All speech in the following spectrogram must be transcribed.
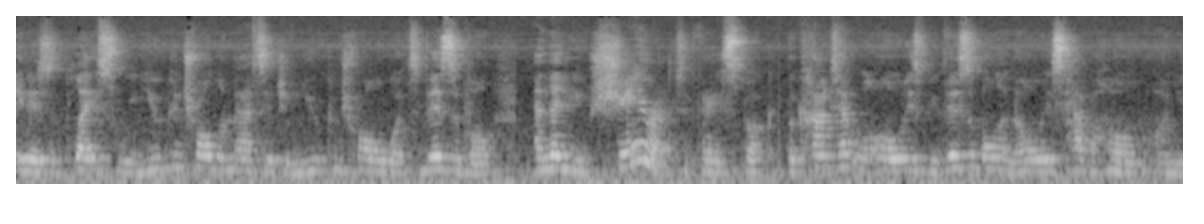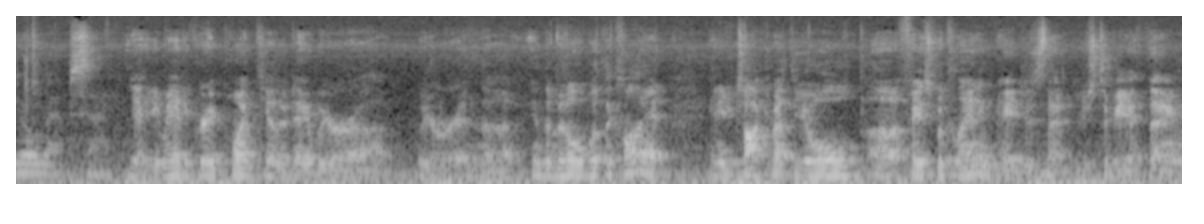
it is a place where you control the message and you control what's visible, and then you share it to Facebook. The content will always be visible and always have a home on your website. Yeah, you made a great point the other day. We were uh, we were in the in the middle with a client, and you talked about the old uh, Facebook landing pages that used to be a thing,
